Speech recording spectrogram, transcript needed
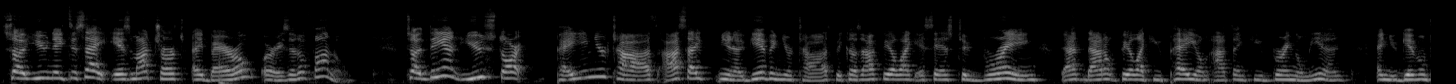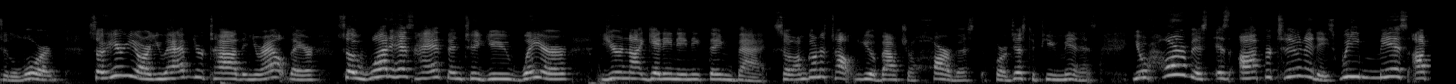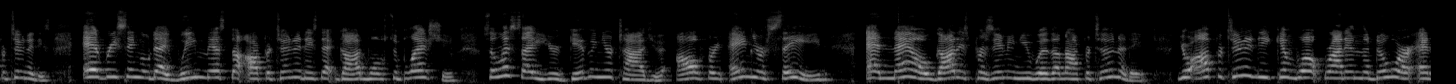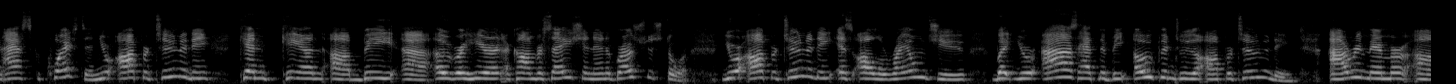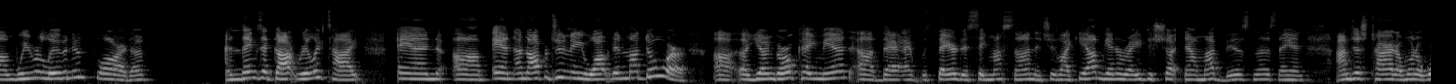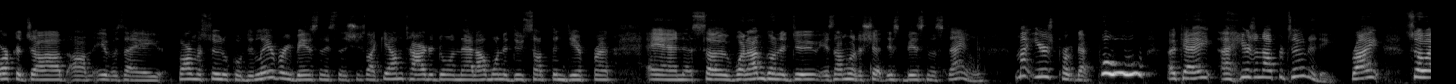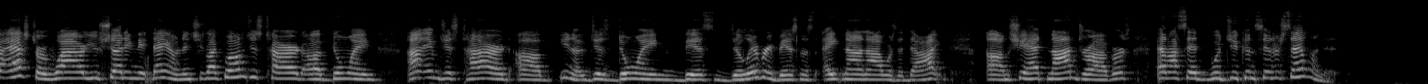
So you need to say, is my church a barrel or is it a funnel? So then you start paying your tithes. I say, you know, giving your tithes because I feel like it says to bring that. I don't feel like you pay them. I think you bring them in and you give them to the Lord. So here you are, you have your tithe and you're out there. So what has happened to you where you're not getting anything back? So I'm going to talk to you about your harvest for just a few minutes. Your harvest is opportunities. We miss opportunities every single day. We miss the opportunities that God wants to bless you. So let's say you're giving your tithe, you're offering and your seed, and now God is presenting you with an opportunity. Your opportunity can walk right in the door and ask a question. Your opportunity can can uh, be uh, over here in a conversation in a grocery store. Your opportunity is all around you, but your eyes have to be open to the opportunity. I remember um, we were living in Florida and things had got really tight and um, and an opportunity walked in my door. Uh, a young girl came in uh, that was there to see my son and she's like yeah i'm getting ready to shut down my business and i'm just tired. I want to work a job. Um, it was a pharmaceutical delivery business and she's like yeah i'm tired of doing that. I want to do something different. And so what i'm going to do is i'm going to shut this business down. My ears perked up. Okay, uh, here's an opportunity, right? So I asked her, why are you shutting it down? And she's like, well, I'm just tired of doing, I am just tired of, you know, just doing this delivery business eight, nine hours a day. Um, she had nine drivers. And I said, would you consider selling it?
